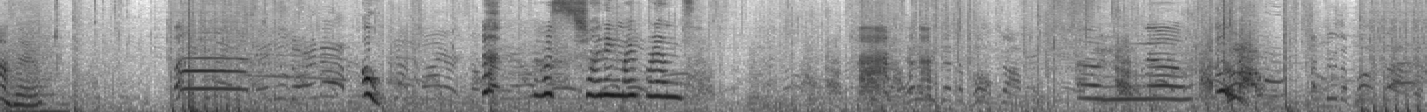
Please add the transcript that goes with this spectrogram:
Oh, there you go. Ah! Daniel. Oh! Fire. I was shooting my friends! Enemies at the post office. Oh no! Get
